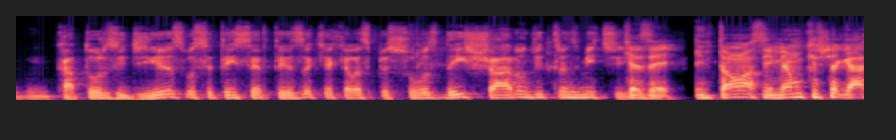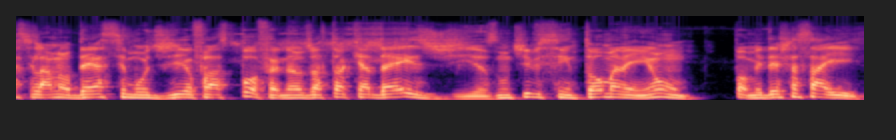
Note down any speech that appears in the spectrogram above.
em 14 dias, você tem certeza que aquelas pessoas deixaram de transmitir. Quer dizer, então, assim, mesmo que chegasse lá no décimo dia, eu falasse, pô, Fernando, já tô aqui há 10 dias, não tive sintoma nenhum, pô, me deixa sair.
